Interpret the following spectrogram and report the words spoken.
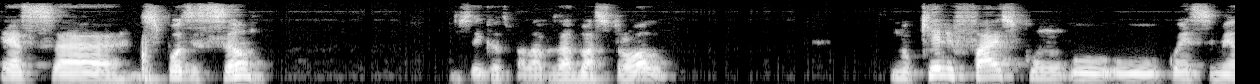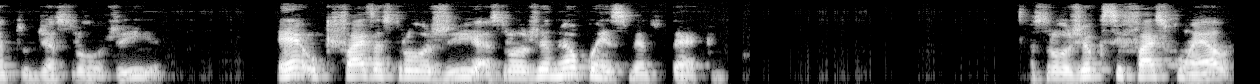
essa disposição não sei que outras palavras, do astrólogo, no que ele faz com o, o conhecimento de astrologia, é o que faz a astrologia. A astrologia não é o conhecimento técnico. A astrologia é o que se faz com ela.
